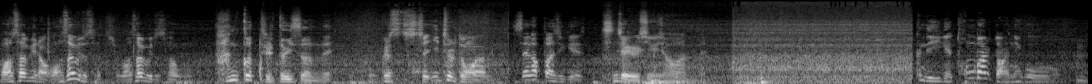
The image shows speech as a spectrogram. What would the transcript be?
와사비랑 와사비도 샀지 와사비도 사고 한껏 들떠 있었는데 그래서 진짜 이틀 동안 쇠가 빠지게 진짜 열심히 잡았는데 근데 이게 통발도 아니고 음.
